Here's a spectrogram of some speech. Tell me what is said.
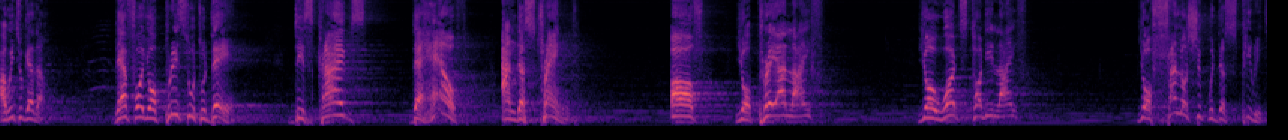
Are we together? Therefore, your priesthood today describes the health and the strength of your prayer life, your word study life, your fellowship with the Spirit,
